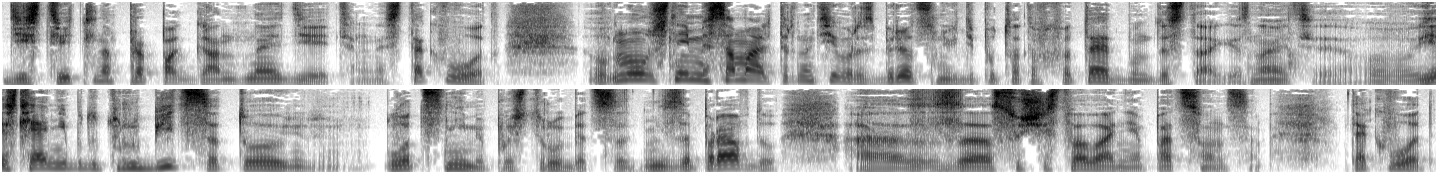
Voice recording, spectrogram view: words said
действительно пропагандная деятельность. Так вот, ну, с ними сама альтернатива разберется, у них депутатов хватает в Бундестаге, знаете. Если они будут рубиться, то вот с ними пусть рубятся, не за правду, а за существование под солнцем. Так вот,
